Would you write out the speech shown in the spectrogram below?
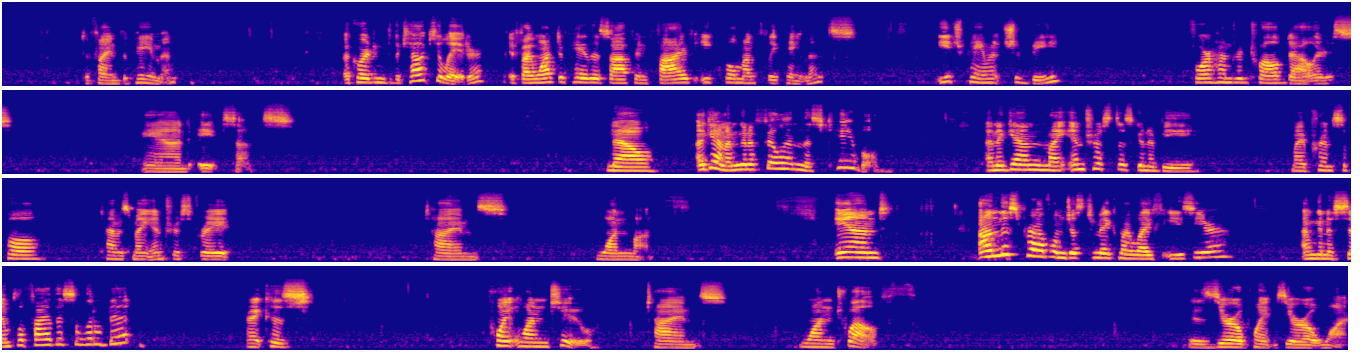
to find the payment. According to the calculator, if I want to pay this off in five equal monthly payments, each payment should be $412 and 8 cents. Now, again, I'm going to fill in this table. And again, my interest is going to be my principal times my interest rate times one month. And on this problem, just to make my life easier, I'm going to simplify this a little bit, right, because 0.12 times 1 12th is 0.01.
